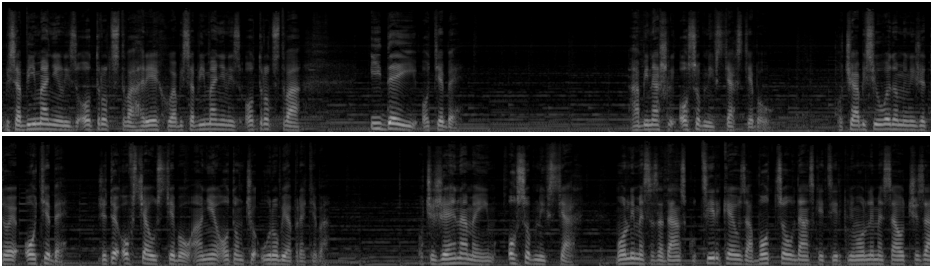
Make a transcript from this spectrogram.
aby sa vymanili z otroctva hriechu, aby sa vymanili z otroctva ideí o tebe. Aby našli osobný vzťah s tebou. Oče, aby si uvedomili, že to je o tebe, že to je o vzťahu s tebou a nie o tom, čo urobia pre teba. Oče, žehname im osobný vzťah. Modlíme sa za dánsku církev, za vodcov v dánskej církvi, modlíme sa, oče, za,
